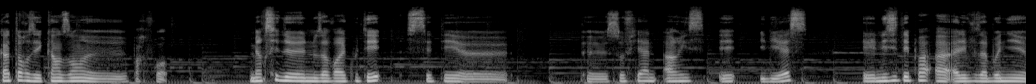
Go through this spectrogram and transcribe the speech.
14 et 15 ans parfois. Merci de nous avoir écoutés. C'était Sofiane Harris et Ilyes. Et n'hésitez pas à aller vous abonner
